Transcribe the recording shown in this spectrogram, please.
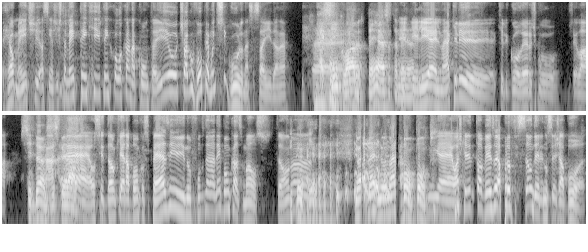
Realmente, assim, a gente também tem que, tem que colocar na conta aí. O Thiago Volpe é muito seguro nessa saída, né? É, Sim, claro, tem essa também. É, né? ele, é, ele não é aquele, aquele goleiro, tipo, sei lá. Sidão, ah, desesperado. É, o Sidão que era bom com os pés e no fundo não era nem bom com as mãos. Então não. não, era, não, não, era bom, ponto. É, eu acho que ele, talvez a profissão dele não seja boa.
